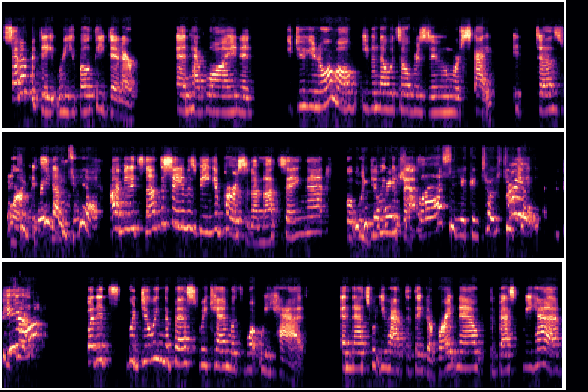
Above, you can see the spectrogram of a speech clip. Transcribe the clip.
set up a date where you both eat dinner and have wine and you do your normal, even though it's over Zoom or Skype. It does work. it's a great not, idea. I mean, it's not the same as being in person. I'm not saying that, but you we're doing the best. Glass and you can toast each right. other. Yeah. But it's we're doing the best we can with what we had. And that's what you have to think of. Right now, the best we have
